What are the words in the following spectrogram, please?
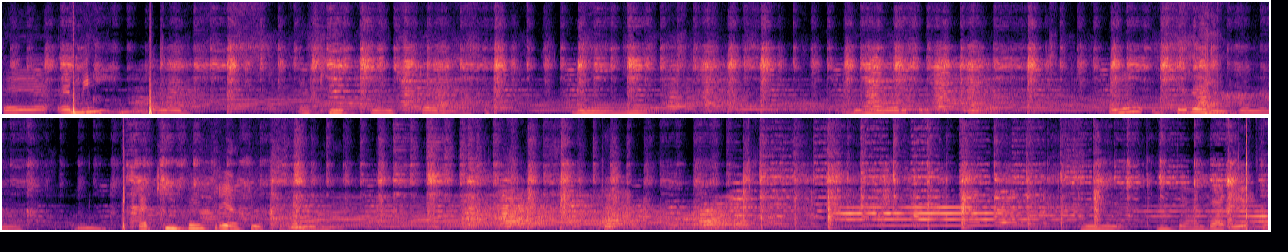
É, é bem galera. Aqui que a gente tá. hum, Demora pra procurar. Eu não. Pera aí, galera. Aqui, encontrei a sua. Agora eu tô.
